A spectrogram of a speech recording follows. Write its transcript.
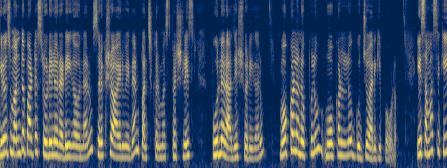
ఈరోజు మనతో పాటు స్టూడియోలో రెడీగా ఉన్నారు సురక్ష ఆయుర్వేద అండ్ పంచకర్మ స్పెషలిస్ట్ పూర్ణ రాజేశ్వరి గారు. మోకాళ్ళ నొప్పులు మోకళ్ళలో గుజ్జు అరిగిపోవడం. ఈ సమస్యకి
